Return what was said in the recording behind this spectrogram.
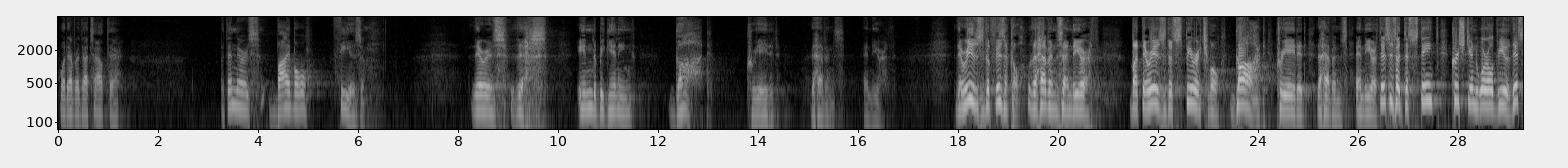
whatever that's out there. But then there's Bible theism. There is this in the beginning, God created the heavens and the earth. There is the physical, the heavens and the earth. But there is the spiritual. God created the heavens and the earth. This is a distinct Christian worldview. This,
